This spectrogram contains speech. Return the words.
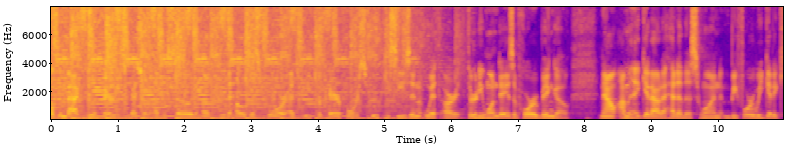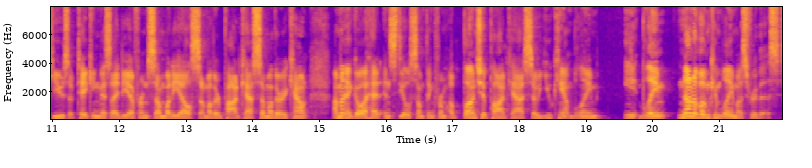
Welcome back to a very special episode of Who the Hell Is This For as we prepare for spooky season with our 31 Days of Horror Bingo. Now, I'm going to get out ahead of this one before we get accused of taking this idea from somebody else, some other podcast, some other account. I'm going to go ahead and steal something from a bunch of podcasts so you can't blame blame none of them can blame us for this.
